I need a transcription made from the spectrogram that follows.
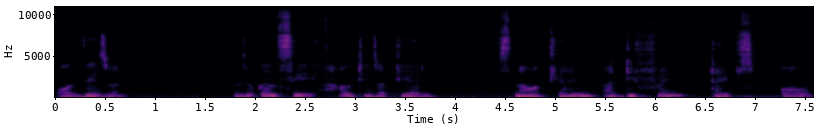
or this one. As you can see how it is appearing. It's now appearing at different types of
